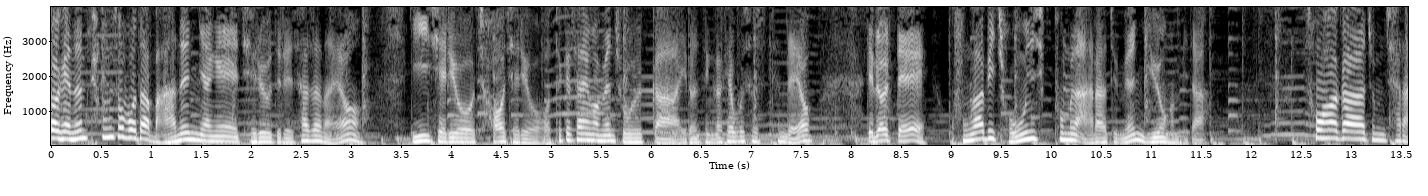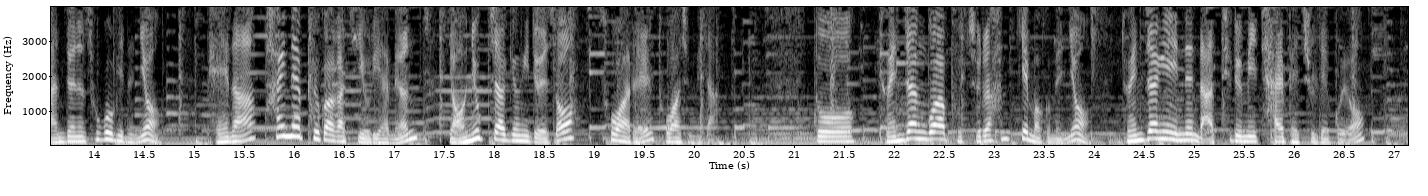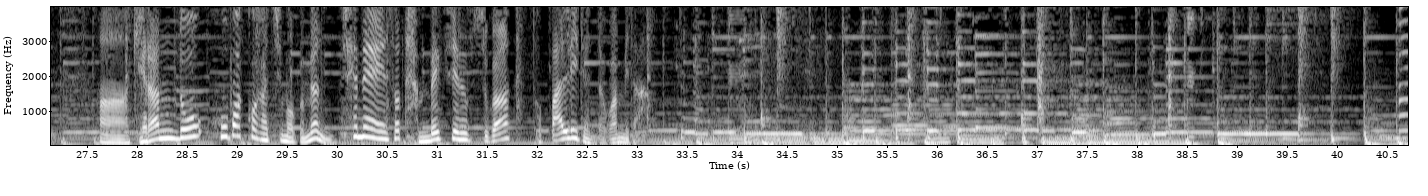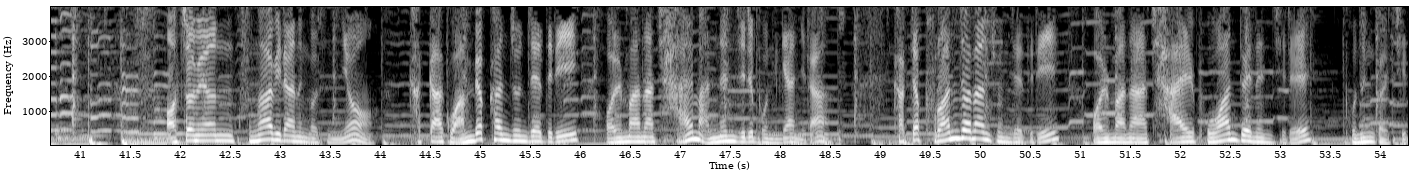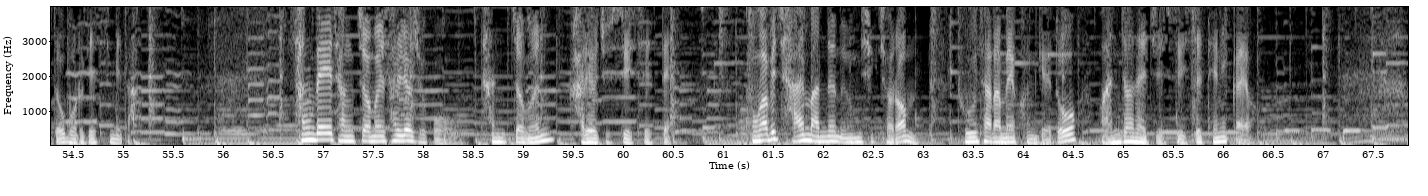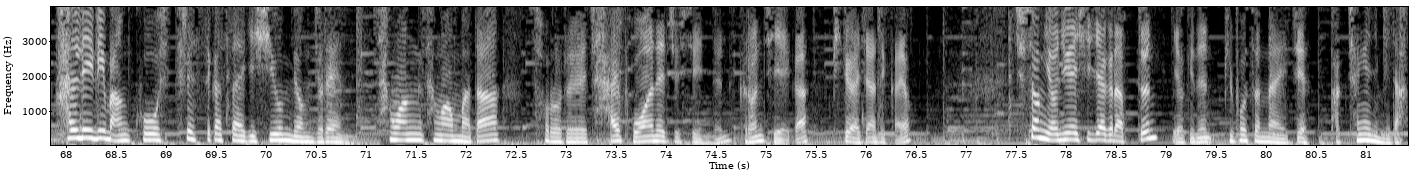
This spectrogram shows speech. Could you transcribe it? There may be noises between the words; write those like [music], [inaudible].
추석에는 평소보다 많은 양의 재료들을 사잖아요. 이 재료, 저 재료 어떻게 사용하면 좋을까 이런 생각 해보셨을 텐데요. 이럴 때 궁합이 좋은 식품을 알아두면 유용합니다. 소화가 좀 잘 안 되는 소고기는요. 배나 파인애플과 같이 요리하면 연육작용이 돼서 소화를 도와줍니다. 또 된장과 부추를 함께 먹으면요. 된장에 있는 나트륨이 잘 배출되고요. 아, 계란도 호박과 같이 먹으면 체내에서 단백질 흡수가 더 빨리 된다고 합니다. 어쩌면 궁합이라는 것은요, 각각 완벽한 존재들이 얼마나 잘 맞는지를 보는 게 아니라 각자 불완전한 존재들이 얼마나 잘 보완되는지를 보는 걸지도 모르겠습니다. 상대의 장점을 살려주고 단점은 가려줄 수 있을 때 궁합이 잘 맞는 음식처럼 두 사람의 관계도 완전해질 수 있을 테니까요. 할 일이 많고 스트레스가 쌓이기 쉬운 명절엔 상황 상황마다 서로를 잘 보완해 줄 수 있는 그런 지혜가 필요하지 않을까요? 추석 연휴의 시작을 앞둔 여기는 비포 선라이즈 박창현입니다.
